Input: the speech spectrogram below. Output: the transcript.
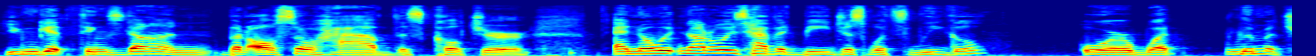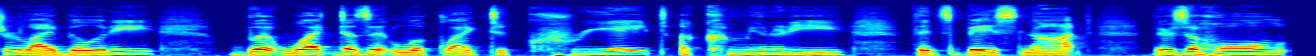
You can get things done, but also have this culture, and no, not always have it be just what's legal or what limits your liability, but what does it look like to create a community that's based not there's a whole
